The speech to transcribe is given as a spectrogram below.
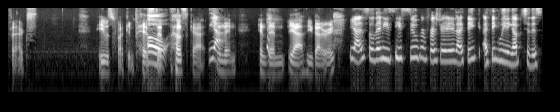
Facts. He was fucking pissed Oh. at the host cat Yeah. and then and then yeah you got it right. Yeah so then he's he's super frustrated. I think i think leading up to this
